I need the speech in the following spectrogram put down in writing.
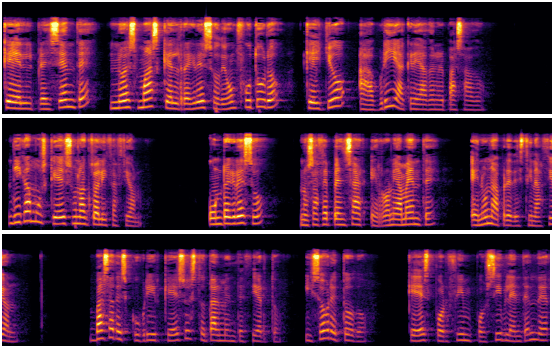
que el presente no es más que el regreso de un futuro que yo habría creado en el pasado. Digamos que es una actualización. Un regreso nos hace pensar erróneamente en una predestinación. Vas a descubrir que eso es totalmente cierto y sobre todo que es por fin posible entender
